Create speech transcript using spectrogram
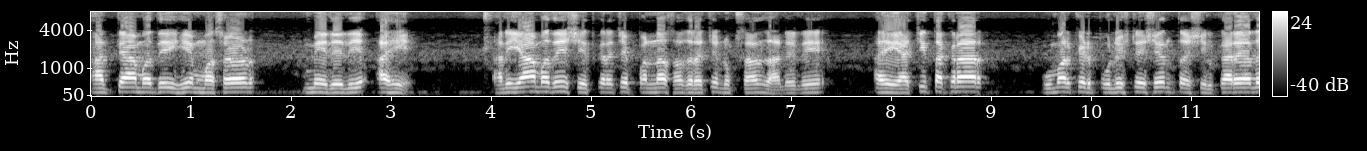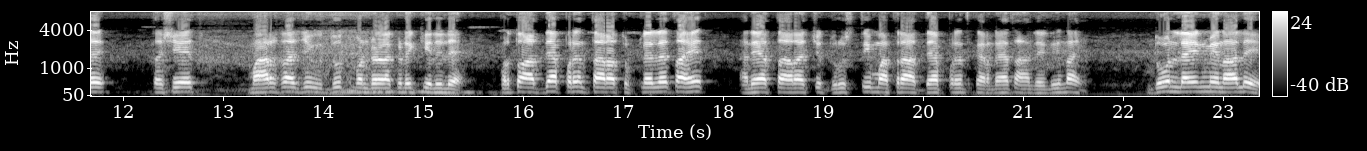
आणि त्यामध्ये हे मसळ मेलेली आहे. आणि यामध्ये शेतकऱ्याचे पन्नास हजाराचे नुकसान झालेले आहे. याची तक्रार उमरखेड पोलीस स्टेशन तहसील कार्यालय तसेच महाराष्ट्र राज्य विद्युत मंडळाकडे केलेली आहे. परंतु अद्यापपर्यंत तारा तुटलेल्याच आहेत आणि या ताराची दुरुस्ती मात्र अद्यापपर्यंत करण्यात आलेली नाही. दोन लाईनमेन आले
